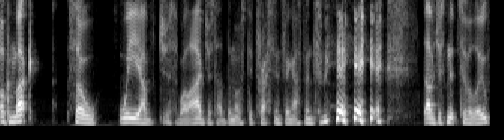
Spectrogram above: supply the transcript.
welcome back. So we have just well, I've just had the most depressing thing happen to me. I've just nipped to the loo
